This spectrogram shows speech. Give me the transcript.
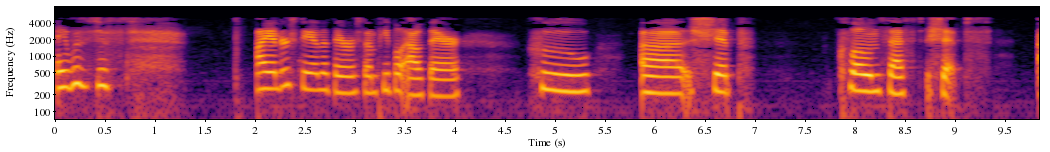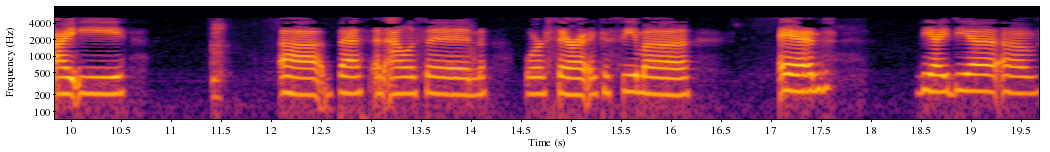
it was just I understand that there are some people out there who uh ship clone cest ships, i.e. uh Beth and Alison or Sarah and Cosima and the idea of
